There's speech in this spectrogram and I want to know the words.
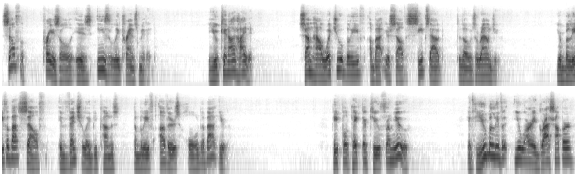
Self appraisal is easily transmitted. You cannot hide it. Somehow, what you believe about yourself seeps out to those around you. Your belief about self eventually becomes the belief others hold about you. People take their cue from you. If you believe you are a grasshopper,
